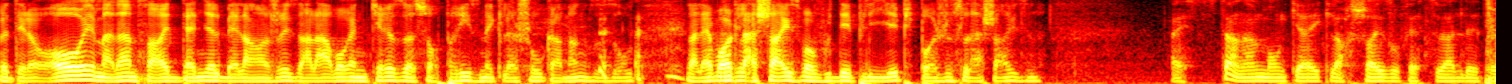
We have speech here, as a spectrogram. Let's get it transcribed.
Là, t'es là, oh oui, madame, ça va être Daniel Bélanger. Vous allez avoir une crise de surprise, mais que le show commence, vous autres. Vous allez voir que la chaise va vous déplier, puis pas juste la chaise. Est-ce que tu t'en as le monde qui avec leur chaise au festival d'été?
